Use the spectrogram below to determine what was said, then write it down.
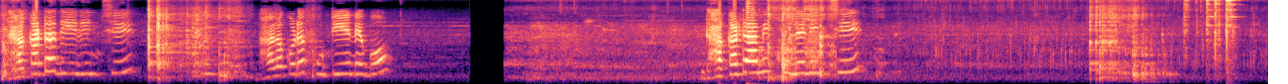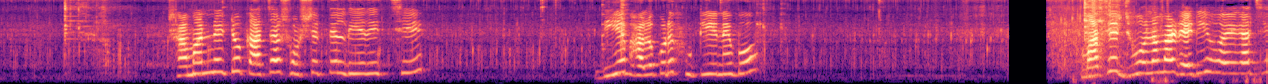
ঢাকাটা দিয়ে দিচ্ছি। ভালো করে ফুটিয়ে নেব। ঢাকাটা আমি খুলে নিচ্ছি। সামান্য একটু কাঁচা সর্ষের তেল দিয়ে দিচ্ছি। দিয়ে ভালো করে ফুটিয়ে নেব। মাছের ঝোল আমার রেডি হয়ে গেছে,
